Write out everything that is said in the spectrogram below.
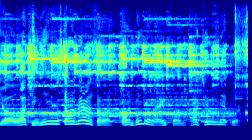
You're watching News Star Marathon on Boomerang from Cartoon Network.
